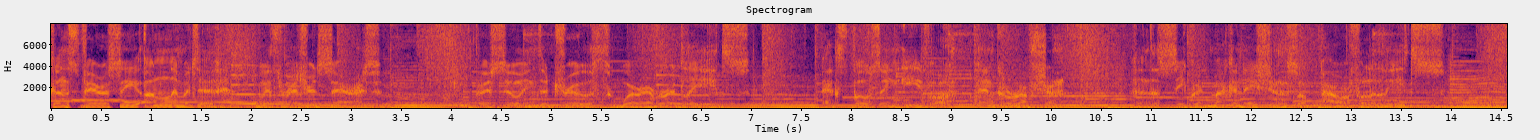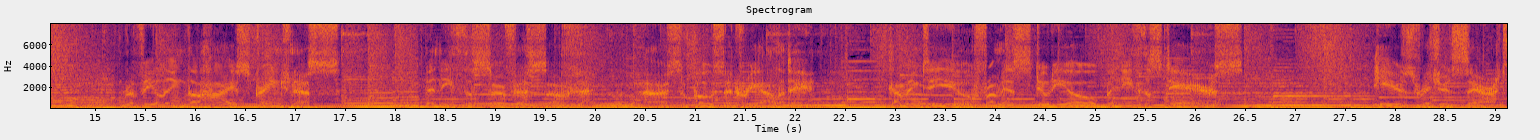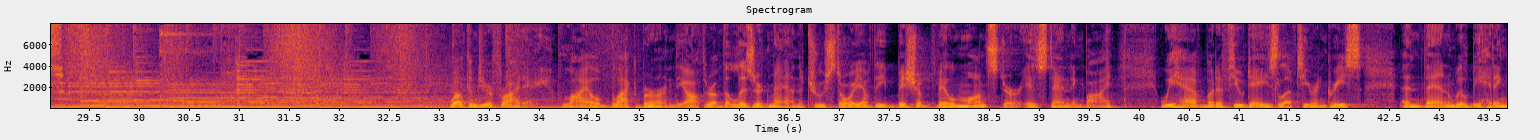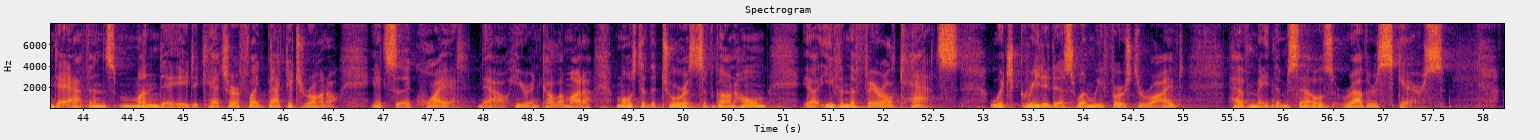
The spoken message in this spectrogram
Conspiracy Unlimited with Richard Syrett. Pursuing the truth wherever it leads. Exposing evil and corruption and the secret machinations of powerful elites revealing the high strangeness beneath the surface of our supposed reality. Coming to you from his studio beneath the stairs, here's Richard Syrett. Welcome to your Friday. Lyle Blackburn, the author of The Lizard Man, the true story of the Bishopville monster, is standing by. We have but a few days left here in Greece, and then we'll be heading to Athens Monday to catch our flight back to Toronto. It's uh, quiet now here in Kalamata. Most of the tourists have gone home. Uh, even the feral cats, which greeted us when we first arrived, have made themselves rather scarce.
